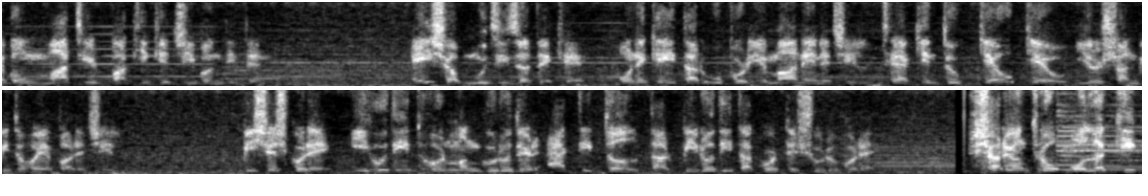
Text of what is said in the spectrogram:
এবং মাটির পাখিকে জীবন দিতেন। এইসব মুজিজা দেখে অনেকেই তার উপর ইমান এনেছিল, কিন্তু কেউ কেউ ঈর্ষান্বিত হয়ে পড়েছিল। বিশেষ করে ইহুদি ধর্মাঙ্গুরুদের একটি দল তার বিরোধিতা করতে শুরু করে। ষড়যন্ত্র অলৌকিক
